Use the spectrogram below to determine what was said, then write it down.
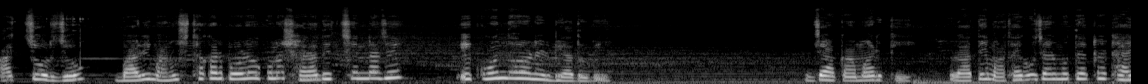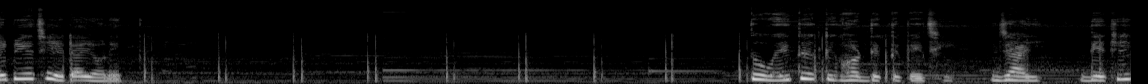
আশ্চর্য, বাড়ি মানুষ থাকার পরেও কোনো সাড়া দিচ্ছেন না যে এ কোন ধরনের বেয়াদবি? যাক, আমার কি? রাতে মাথা গোজার মতো একটা ঠাঁই পেয়েছি, এটাই অনেক। তো এই তো একটি ঘর দেখতে পেয়েছি। যাই, দেখি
